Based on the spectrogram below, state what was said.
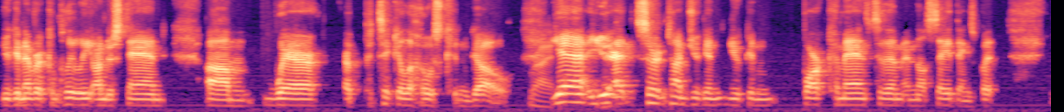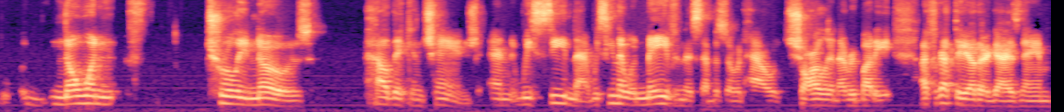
you can never completely understand um, where a particular host can go right. yeah you at certain times you can you can bark commands to them and they'll say things but no one f- truly knows how they can change. And we've seen that. We've seen that with Maeve in this episode how Charlotte and everybody I forgot the other guy's name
